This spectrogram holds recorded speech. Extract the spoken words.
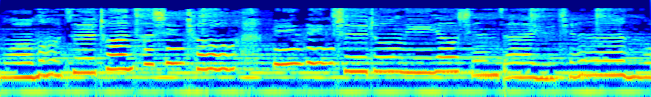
默默自传的心跳，冥冥之中你要现在遇见我。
